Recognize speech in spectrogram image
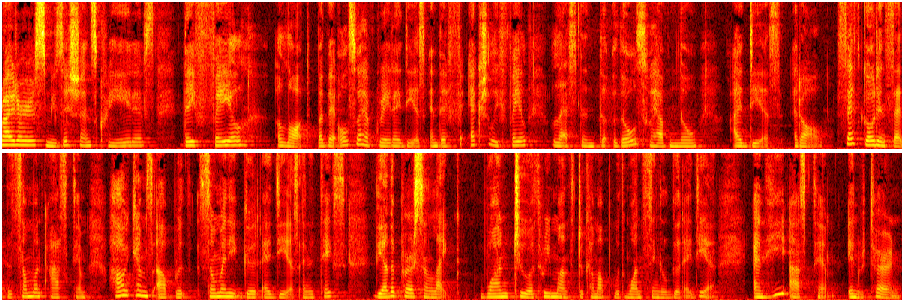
writers, musicians, creatives, they fail a lot, but they also have great ideas and they actually fail less than th those who have no ideas at all. Seth Godin said that someone asked him how he comes up with so many good ideas, and it takes the other person like one, two, or three months to come up with one single good idea. And he asked him in return,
